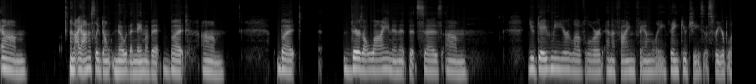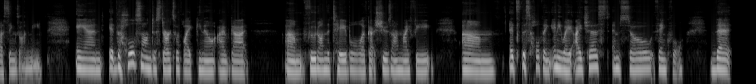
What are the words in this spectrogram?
Um and i honestly don't know the name of it but um but there's a line in it that says, um, You gave me your love, Lord, and a fine family. Thank you, Jesus, for your blessings on me. And it, the whole song just starts with, like, you know, I've got um, food on the table, I've got shoes on my feet. Um, it's this whole thing. Anyway, I just am so thankful that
